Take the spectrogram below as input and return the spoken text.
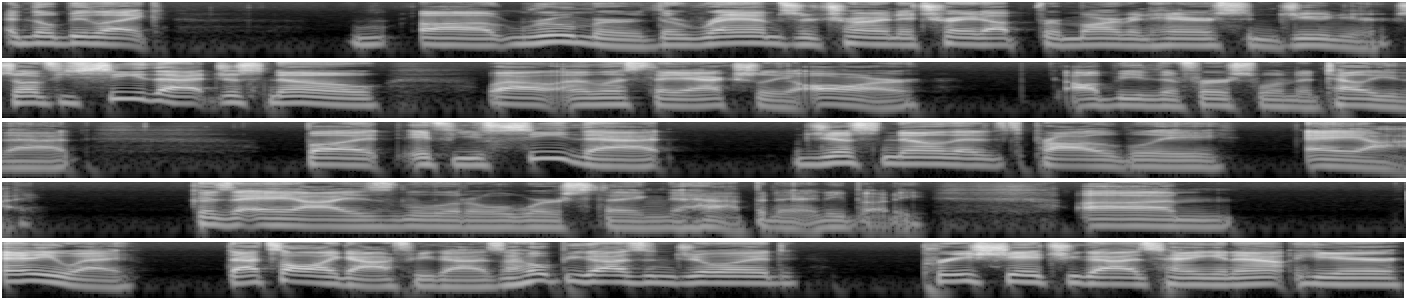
and they'll be like, uh, rumor the Rams are trying to trade up for Marvin Harrison Jr. So if you see that, just know, well, unless they actually are, I'll be the first one to tell you that. But if you see that, just know that it's probably AI because AI is the little worst thing to happen to anybody. Um, anyway, that's all I got for you guys. I hope you guys enjoyed. Appreciate you guys hanging out here.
